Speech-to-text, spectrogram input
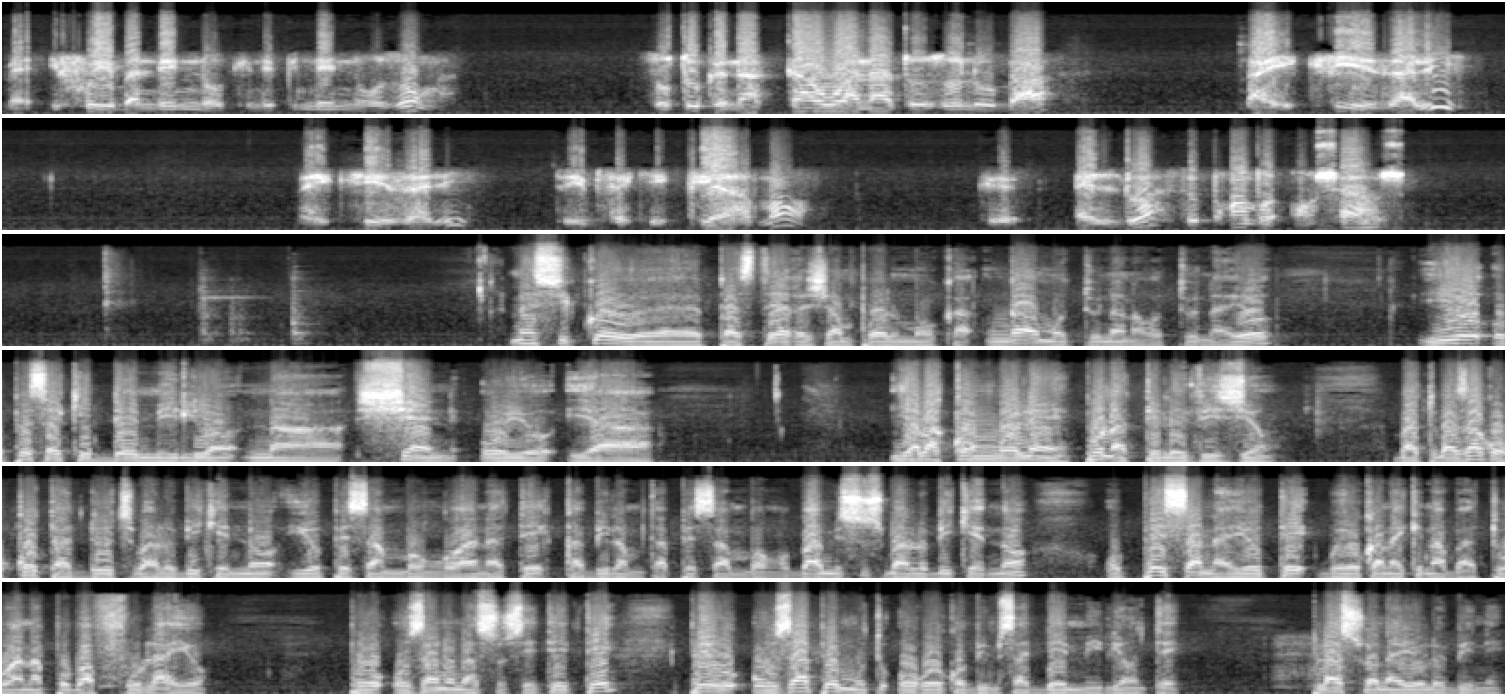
Mais il faut yeba ndeni na okende mpi ndeni na ozonga. Surtout que na ka wana tozoloba baécrit ezali. Baécrit ezali. Toyebisaki clairement que elle doit se prendre en charge. Mais sikoyo uh, paster jean paul moka nga motuna na kotuna yo. Yo opesaki 2 millions na chaîne oyo ya ya bacongolais mpo na télévision. Bato baza kokɔta doute balobi ke non yo opesa mbongo wana te kabila moto apesa mbongo. Bamisusu balobi ke non opesa na yo te boyokanaki na bato wana mpo bafula yo mpo oza no na société te mpe oza mpe motu oyo koki kobimisa 2 millions te place wana yo olobi ni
